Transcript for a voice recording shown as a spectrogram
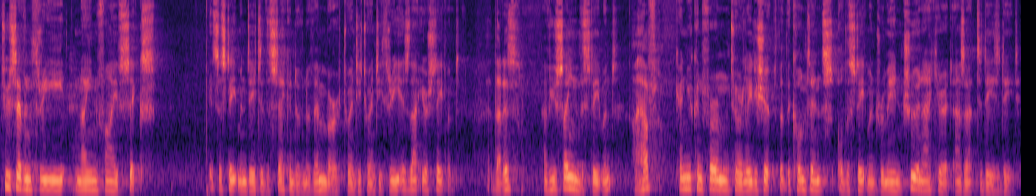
273956. It's a statement dated the 2nd of November 2023. Is that your statement? That is. Have you signed the statement? I have. Can you confirm to Her Ladyship that the contents of the statement remain true and accurate as at today's date?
